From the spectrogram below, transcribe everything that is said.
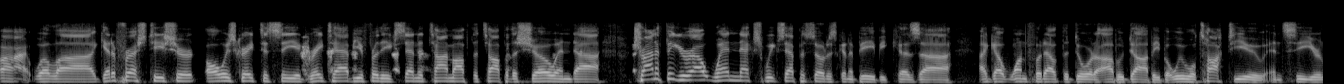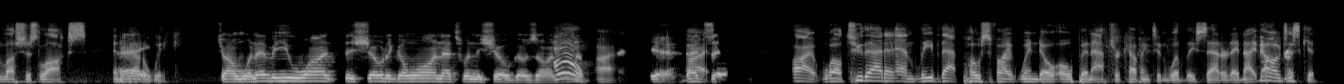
All right. Well, uh, get a fresh T-shirt. Always great to see you. Great to have you for the extended time off the top of the show, and uh, trying to figure out when next week's episode is going to be because uh, I got one foot out the door to Abu Dhabi. But we will talk to you and see your luscious locks in hey, about a week. John, whenever you want the show to go on, that's when the show goes on. Oh. You know? All right. Yeah, that's it. All right. Well, to that end, leave that post fight window open after Covington Woodley Saturday night. No, I'm just kidding.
